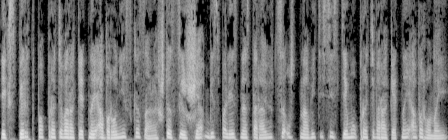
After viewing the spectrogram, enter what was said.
Эксперт по противоракетной обороне сказал, что США бесполезно стараются установить систему противоракетной обороны.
